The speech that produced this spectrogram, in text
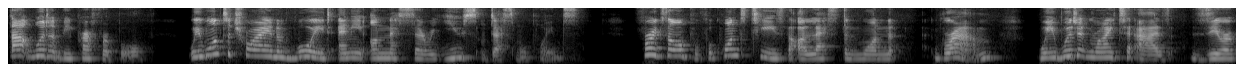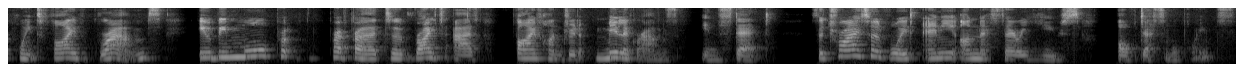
that wouldn't be preferable. We want to try and avoid any unnecessary use of decimal points. For example, for quantities that are less than one gram, we wouldn't write it as 0.5 grams. It would be more pre preferred to write it as 500 milligrams instead. So try to avoid any unnecessary use of decimal points.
